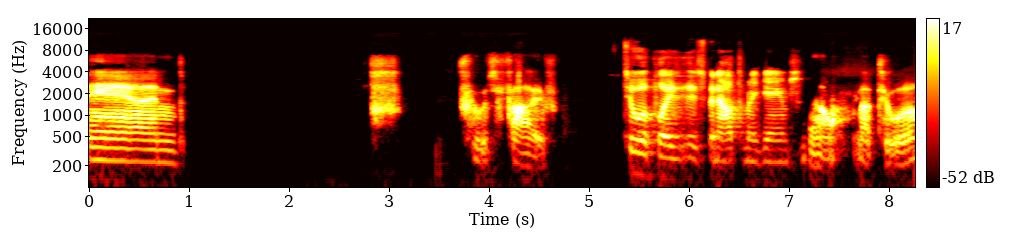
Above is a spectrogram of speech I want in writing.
and who was five? Tua plays. Has been out too many games. No, not Tua.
